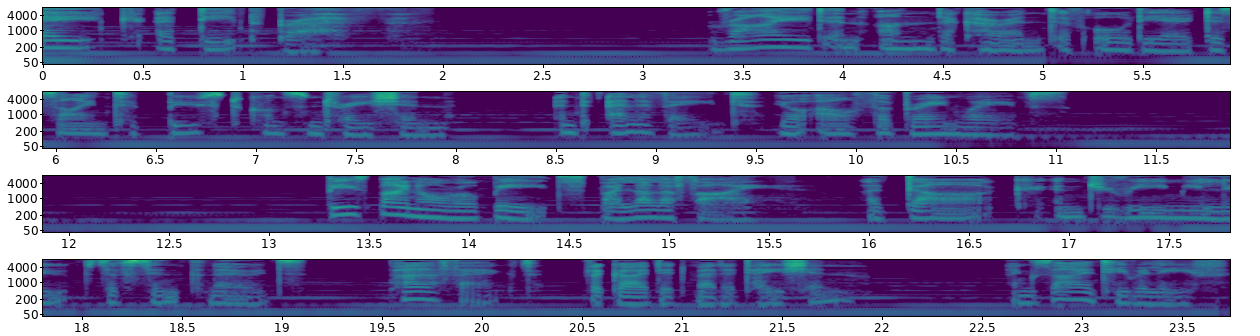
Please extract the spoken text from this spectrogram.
Take a deep breath. Ride an undercurrent of audio designed to boost concentration and elevate your alpha brainwaves. These binaural beats by Lullify are dark and dreamy loops of synth nodes, perfect for guided meditation, anxiety relief,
